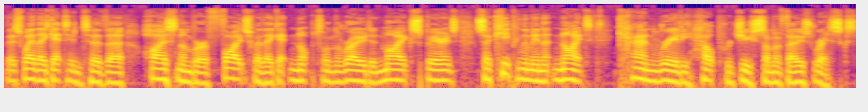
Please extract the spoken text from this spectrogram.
That's where they get into the highest number of fights, where they get knocked on the road, in my experience. So, keeping them in at night can really help reduce some of those risks.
